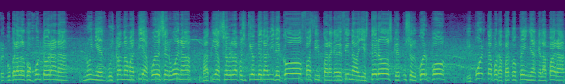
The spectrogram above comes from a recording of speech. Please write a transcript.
recuperado el conjunto Grana. Núñez buscando a Matías, puede ser buena. Matías sobre la posición de David Eco, fácil para que defienda Ballesteros, que puso el cuerpo. Y puerta por a Paco Peña, que la para.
